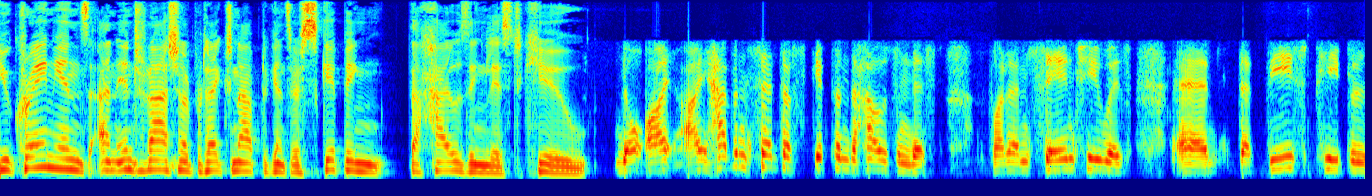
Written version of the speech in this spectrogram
Ukrainians and international protection applicants are skipping the housing list queue. No, I, I haven't said they're skipping the housing list. What I'm saying to you is uh, that these people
